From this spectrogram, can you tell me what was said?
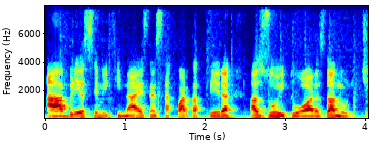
abre as semifinais nesta quarta-feira, às 8 horas da noite.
